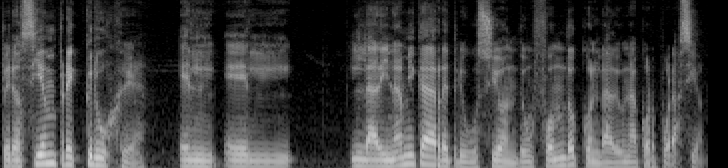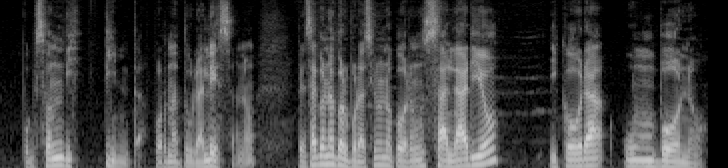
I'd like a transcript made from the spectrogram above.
pero siempre cruje la dinámica de retribución de un fondo con la de una corporación, porque son distintas por naturaleza, ¿no? Pensá que una corporación uno cobra un salario y cobra un bono.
